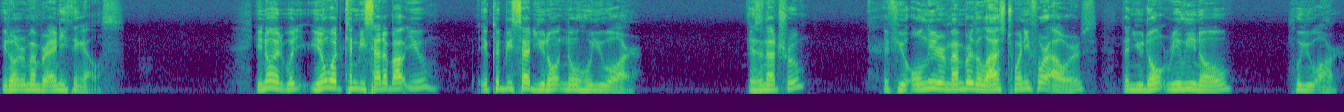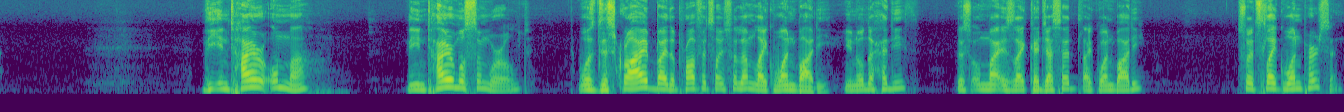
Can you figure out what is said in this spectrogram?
You don't remember anything else. You know what, you know what can be said about you? It could be said you don't know who you are. Isn't that true? If you only remember the last 24 hours, then you don't really know who you are. The entire ummah, the entire Muslim world, was described by the Prophet ﷺ like one body. You know the hadith? This ummah is like a jasad, like one body. So it's like one person.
